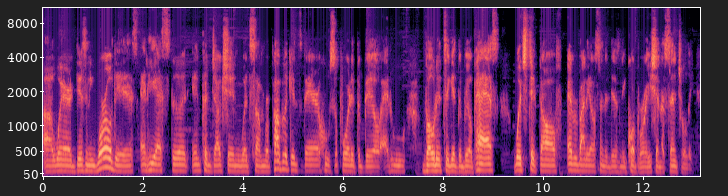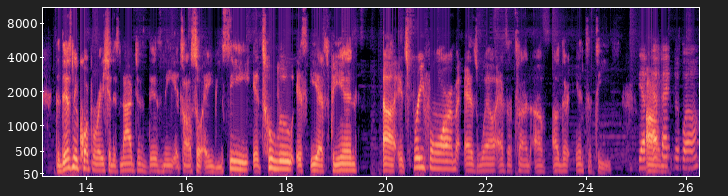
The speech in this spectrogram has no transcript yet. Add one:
uh, where Disney World is, and he has stood in conjunction with some Republicans there who supported the bill and who voted to get the bill passed, which ticked off everybody else in the Disney Corporation essentially. The Disney Corporation is not just Disney, it's also ABC, it's Hulu, it's ESPN, uh, it's Freeform, as well as a ton of other entities. Yep, Um, FX as well.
